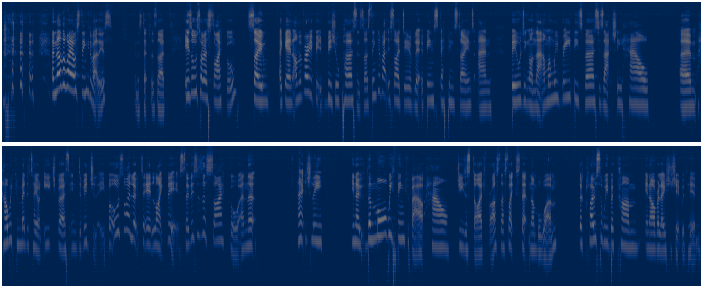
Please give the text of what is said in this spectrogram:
another way I was thinking about this, going to step to the side, is also a cycle. So, again, I'm a very visual person, so I was thinking about this idea of it being stepping stones and building on that. And when we read these verses, actually, how um, how we can meditate on each verse individually. But also, I looked at it like this. So, this is a cycle, and that actually, you know, the more we think about how Jesus died for us, that's like step number one, the closer we become in our relationship with Him.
